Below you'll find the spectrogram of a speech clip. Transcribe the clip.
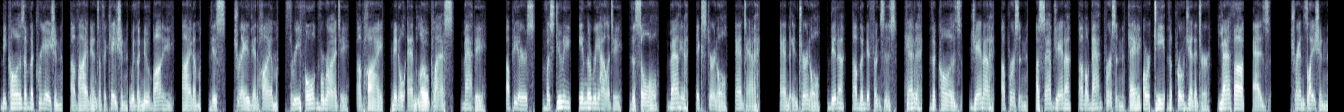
because of the creation, of identification with a new body, item, this, Travinhayam, threefold variety, of high, middle and low class, bhati. Appears, vastuni, in the reality, the soul, bahya, external, anta, and internal, bida, of the differences, heda, the cause, jana, a person, a sabjana, of a bad person, a or t, the progenitor, yatha, as. Translation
